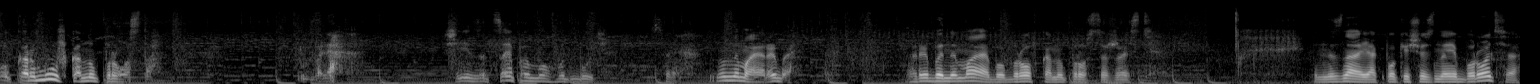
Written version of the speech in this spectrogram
Ну, кормушка, ну просто. Бля. Ще й зацепи можуть бути. Все. Ну немає риби. Риби немає, бо бровка ну просто жесть. Не знаю, як поки що з нею боротися.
